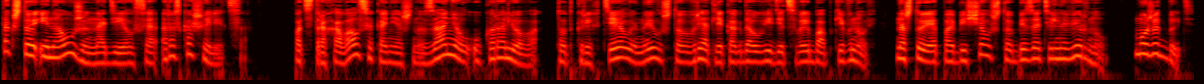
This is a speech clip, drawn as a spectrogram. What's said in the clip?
Так что и на ужин надеялся раскошелиться. Подстраховался, конечно, занял у Королёва. Тот кряхтел и ныл, что вряд ли когда увидит свои бабки вновь, на что я пообещал, что обязательно верну. Может быть.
